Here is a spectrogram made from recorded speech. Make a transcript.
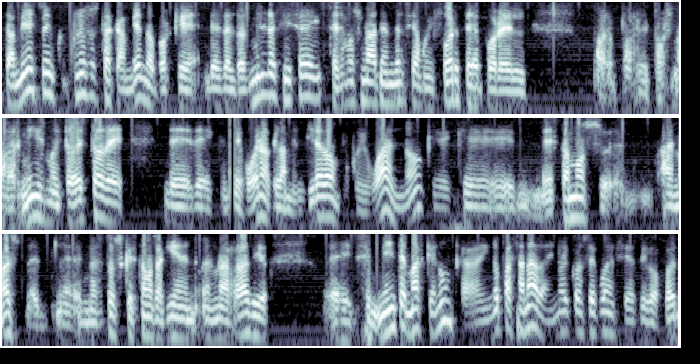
también esto incluso está cambiando porque desde el 2016 tenemos una tendencia muy fuerte por el por, por el posmodernismo y todo esto de, de, de- de, bueno que la mentira da un poco igual, ¿no? Que, que estamos además eh, nosotros que estamos aquí en, una radio eh, se miente más que nunca y no pasa nada y no hay consecuencias. Digo, joder,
